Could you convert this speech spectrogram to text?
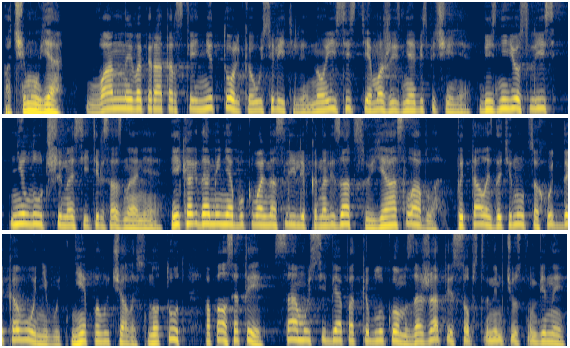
«Почему я?» В ванной в операторской не только усилители, но и система жизнеобеспечения. Без нее слизь не лучший носитель сознания. И когда меня буквально слили в канализацию, я ослабла. Пыталась дотянуться хоть до кого-нибудь, не получалось. Но тут попался ты, сам у себя под каблуком, зажатый собственным чувством вины.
